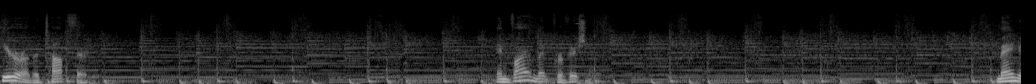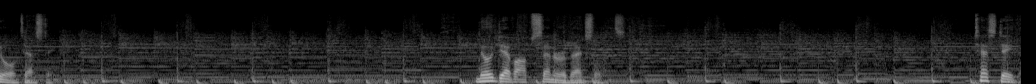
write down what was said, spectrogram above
Here are the top 30. Environment provisioning. Manual testing. No DevOps Center of Excellence. Test data.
